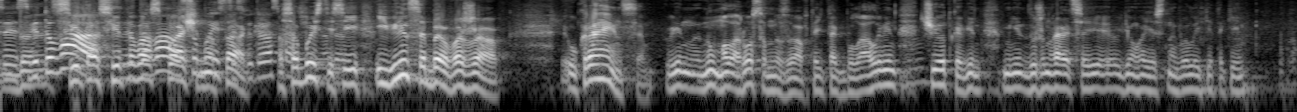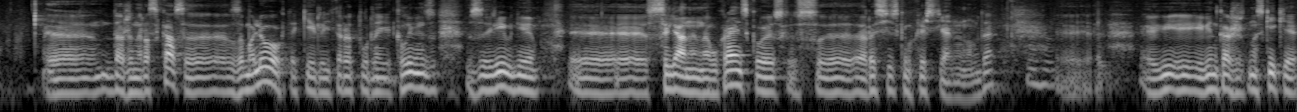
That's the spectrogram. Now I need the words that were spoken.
Це да, світова- світа- світова світова спадщина. особистість, Так, світова спадщина, особистість. да. І, і він себе вважав. Українцем, він ну малоросом називав, та й так було, але він чітко, він мені дуже подобається, у нього є невеликий такий Е, Даже не розказ, а замальовок такий літературний, коли він зрівнює е, селянина українського з, е, російським християнином. Да? Е, ві- Він каже, наскільки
